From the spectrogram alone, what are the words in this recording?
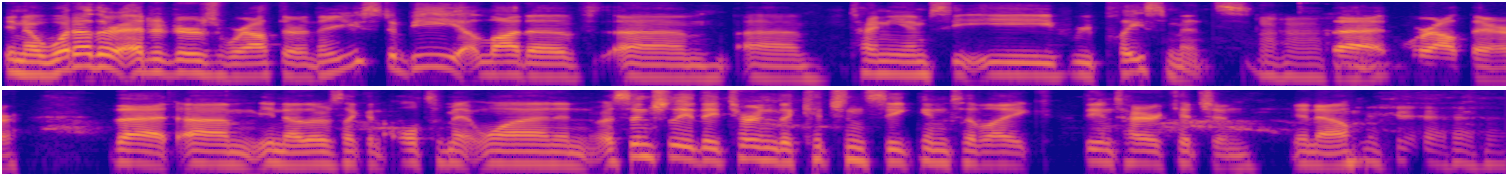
you know what other editors were out there and there used to be a lot of um, um tiny mce replacements Mhm. that were out there that um you know there was like an ultimate one and essentially they turned the kitchen sink into like the entire kitchen you know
